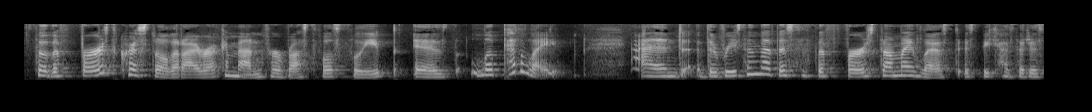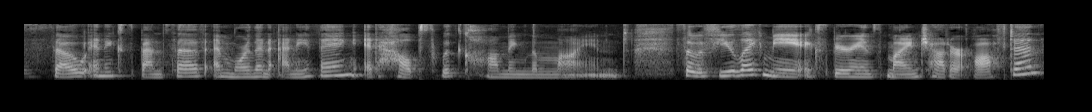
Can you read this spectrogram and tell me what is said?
So, the first crystal that I recommend for restful sleep is lepidolite. And the reason that this is the first on my list is because it is so inexpensive, and more than anything, it helps with calming the mind. So, if you, like me, experience mind chatter often,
